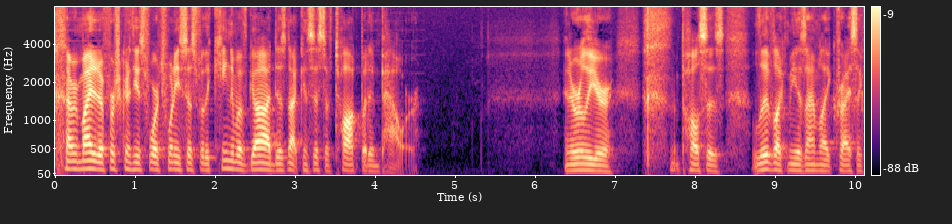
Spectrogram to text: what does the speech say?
I'm reminded of 1 Corinthians 4.20 says, For the kingdom of God does not consist of talk, but in power. And earlier, Paul says, Live like me as I'm like Christ. Like,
